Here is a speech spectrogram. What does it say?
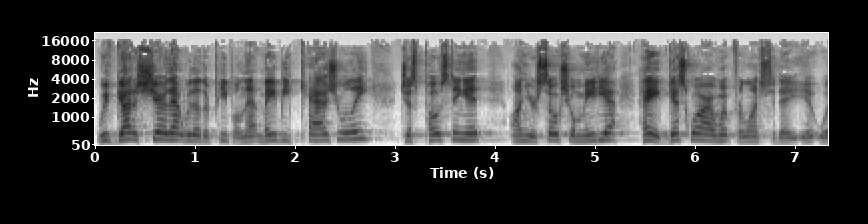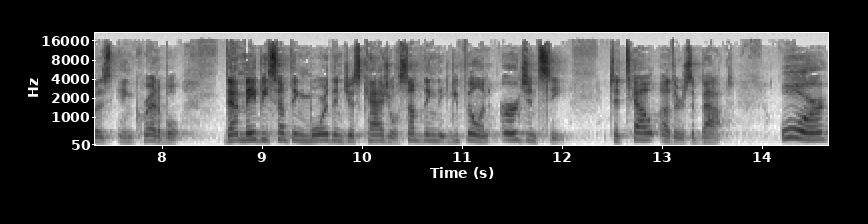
We've got to share that with other people, and that may be casually, just posting it on your social media. Hey, guess where I went for lunch today? It was incredible. That may be something more than just casual, something that you feel an urgency to tell others about. Or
